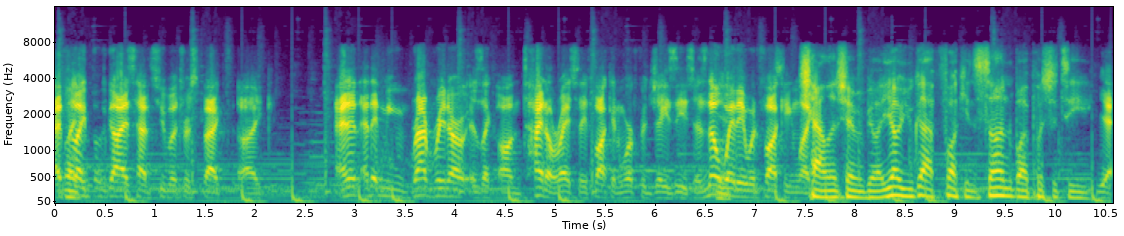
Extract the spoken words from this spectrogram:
I feel Like- like those guys have too much respect. Like, and, and I mean, Rap Radar is like on Tidal, right? So they fucking work for Jay Z. So there's no Yeah. way they would fucking like. challenge him and be like, yo, you got fucking sunned by Pusha T. Yeah,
